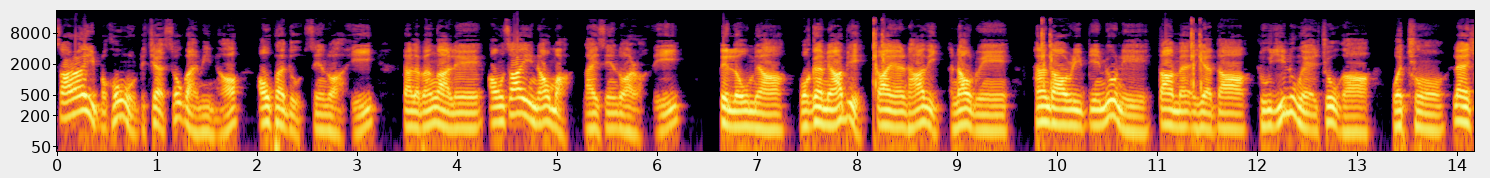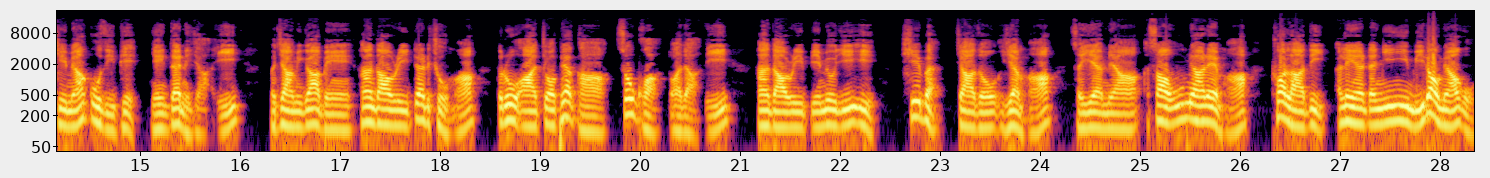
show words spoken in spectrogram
စာရကြီးပခုံးကိုတစ်ချက်စုပ်ကန်ပြီးနောက်အောက်ဖက်သို့ဆင်းသွား၏တာလဘန်းကလည်းအောင်စား၏နောက်မှလိုက်ဆင်းသွားတော့သည်တစ်လုံးများဝကံများဖြင့်ကာယံထားသည့်အနောက်တွင်ဟန်တာရီပြင်မြို့နေတာမန်အယက်သားလူကြီးလူငယ်အချို့ကဝချွန်လှန်ရှည်များကိုစီဖြင့်ငြိမ်သက်နေကြ၏မကြာမီကပင်ဟန်တာဝရီတက်တချို့မှသူတို့အားကြော်ဖြတ်ကာစုတ်ခွာသွားကြသည်ဟန်တာဝရီပြင်မြို့ကြီး၏ရှေ့ဘက်ကြာဆုံးအရက်မှဇရက်များအဆောက်အဦများထဲမှ ထွက်လာသည့်အလျံတကြီးကြီးမီးတောင်များကို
